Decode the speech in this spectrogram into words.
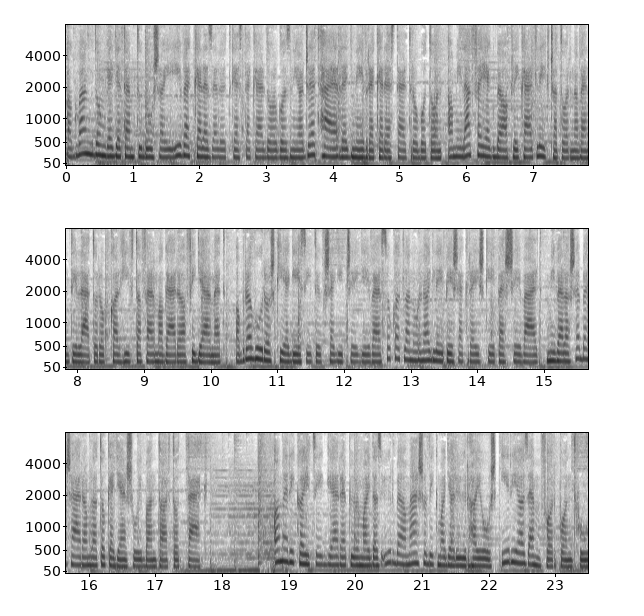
A Guangdong Egyetem tudósai évekkel ezelőtt kezdtek el dolgozni a Jet HR1 névre keresztelt roboton, ami lábfejekbe applikált légcsatorna ventilátorokkal hívta fel magára a figyelmet, a bravúros kiegészítők segítségével szokatlanul nagy lépésekre is képessé vált, mivel a sebes áramlatok egyensúlyban tartották. Amerikai céggel repül majd az űrbe a második magyar űrhajós, írja az m4.hu.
